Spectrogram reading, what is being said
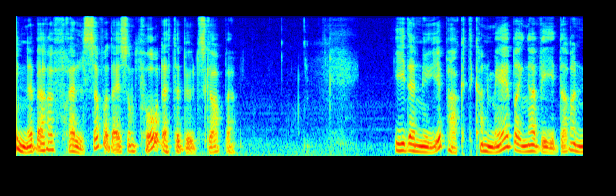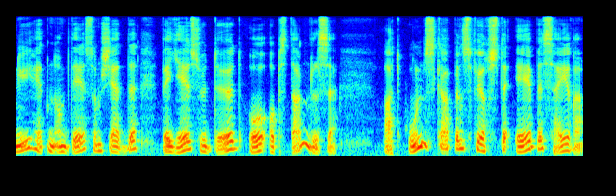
innebærer frelse for de som får dette budskapet. I den nye pakt kan vi bringe videre nyheten om det som skjedde ved Jesu død og oppstandelse, at ondskapens fyrste er beseira,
